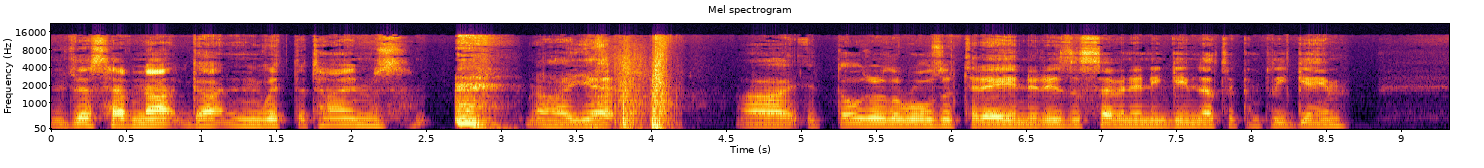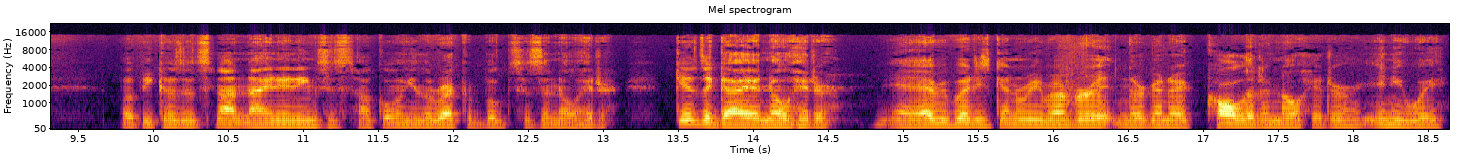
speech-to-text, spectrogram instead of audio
They just have not gotten with the times uh, yet. Uh, it, those are the rules of today, and it is a seven inning game. That's a complete game. But because it's not nine innings, it's not going in the record books as a no hitter. Give the guy a no hitter. Yeah, everybody's going to remember it, and they're going to call it a no hitter anyway.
